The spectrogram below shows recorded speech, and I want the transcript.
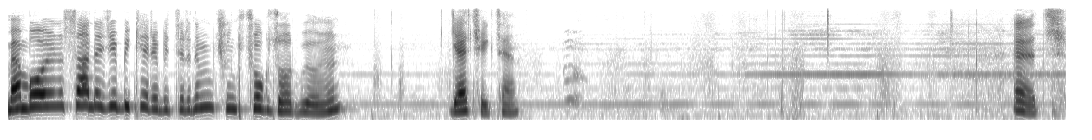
Ben bu oyunu sadece bir kere bitirdim. Çünkü çok zor bir oyun. Gerçekten. Evet.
